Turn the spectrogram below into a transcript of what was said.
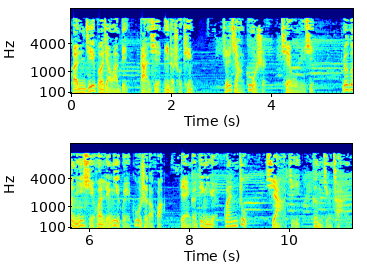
本集播讲完毕，感谢你的收听。只讲故事，切勿迷信。如果你喜欢灵异鬼故事的话，点个订阅关注，下集更精彩。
